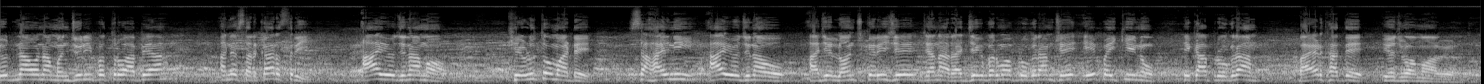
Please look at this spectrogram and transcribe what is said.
યોજનાઓના મંજૂરી પત્રો આપ્યા. અને સરકારશ્રી આ યોજનામાં ખેડૂતો માટે સહાયની આ યોજનાઓ આજે લોન્ચ કરી છે, જેના રાજ્યભરમાં પ્રોગ્રામ છે, એ પૈકીનો એક આ પ્રોગ્રામ બાયડ ખાતે યોજવામાં આવ્યો હતો.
